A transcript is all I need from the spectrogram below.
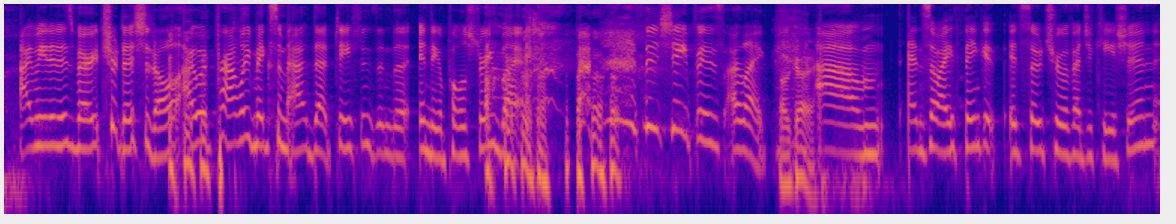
I mean, it is very traditional. I would probably make some adaptations in the in the upholstery, but the shape is I like. Okay. Um, And so I think it, it's so true of education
